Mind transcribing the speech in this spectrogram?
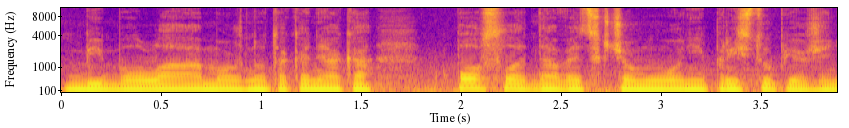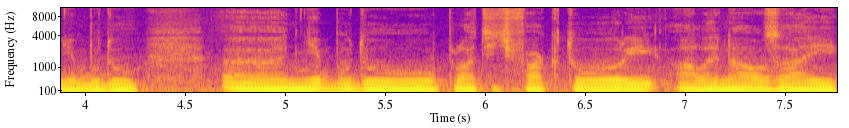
by bola možno taká nejaká posledná vec, k čomu oni pristúpia, že nebudú, e, nebudú platiť faktúry, ale naozaj e,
